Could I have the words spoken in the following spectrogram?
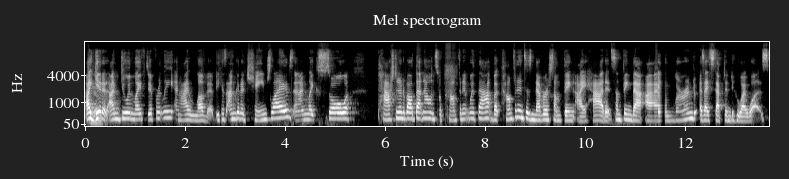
I yeah. get it. I'm doing life differently and I love it because I'm going to change lives. And I'm like so passionate about that now and so confident with that. But confidence is never something I had. It's something that I learned as I stepped into who I was.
